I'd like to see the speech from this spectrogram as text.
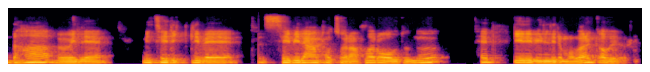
daha böyle nitelikli ve sevilen fotoğraflar olduğunu hep geri bildirim olarak alıyorum.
